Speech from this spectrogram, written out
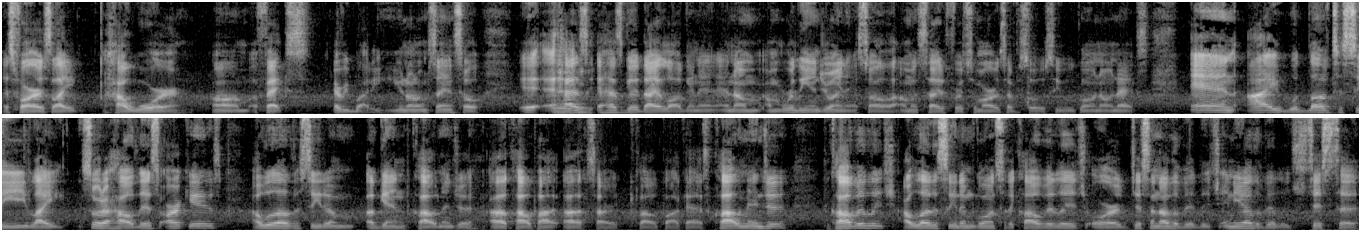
as far as like how war um, affects everybody. You know what I'm saying? So it, it has it has good dialogue in it, and I'm I'm really enjoying it. So I'm excited for tomorrow's episode see what's going on next. And I would love to see like sort of how this arc is. I would love to see them again, Cloud Ninja, uh, Cloud Pod, uh, sorry, Cloud Podcast, Cloud Ninja, the Cloud Village. I would love to see them going to the Cloud Village or just another village, any other village, just to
